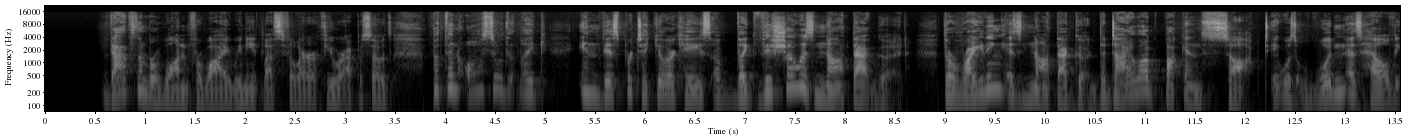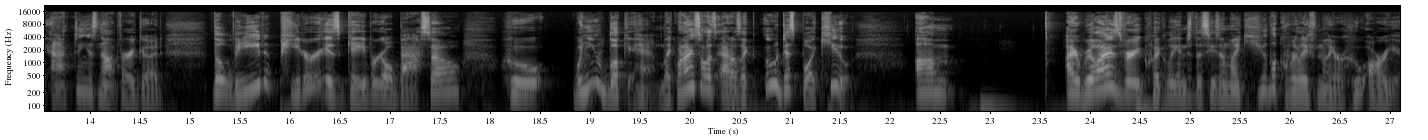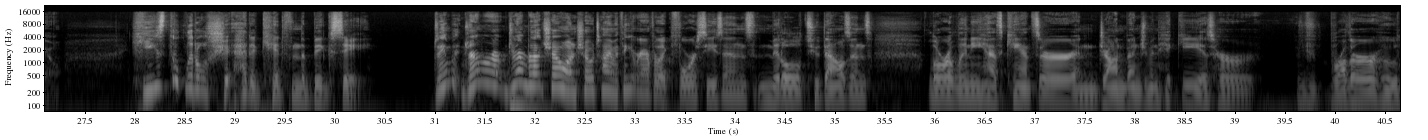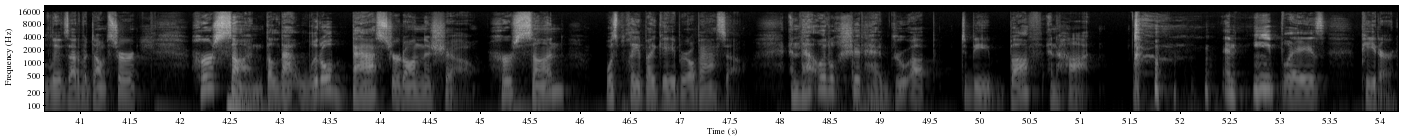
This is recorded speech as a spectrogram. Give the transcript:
that's number one for why we need less filler, fewer episodes. But then also that, like, in this particular case of like this show is not that good. The writing is not that good. The dialogue fucking sucked. It was wooden as hell. The acting is not very good. The lead, Peter, is Gabriel Basso, who, when you look at him, like when I saw this ad, I was like, ooh, this boy cute. Um, I realized very quickly into the season, like, you look really familiar. Who are you? He's the little shit-headed kid from the Big C. Do you, remember, do you remember that show on Showtime? I think it ran for like four seasons, middle 2000s. Laura Linney has cancer, and John Benjamin Hickey is her brother who lives out of a dumpster. Her son, the, that little bastard on the show, her son was played by Gabriel Basso. And that little shithead grew up to be buff and hot. and he plays Peter.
